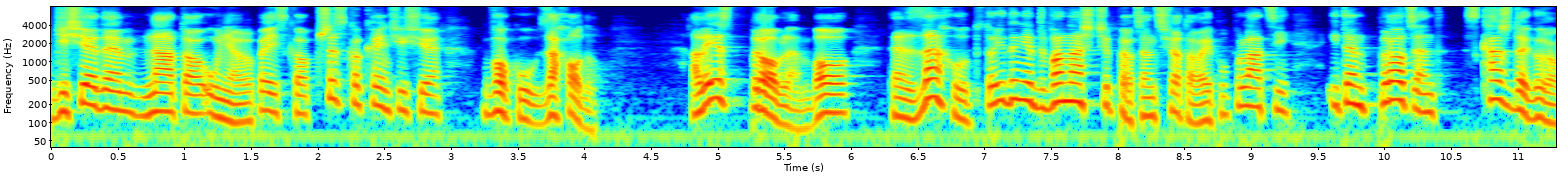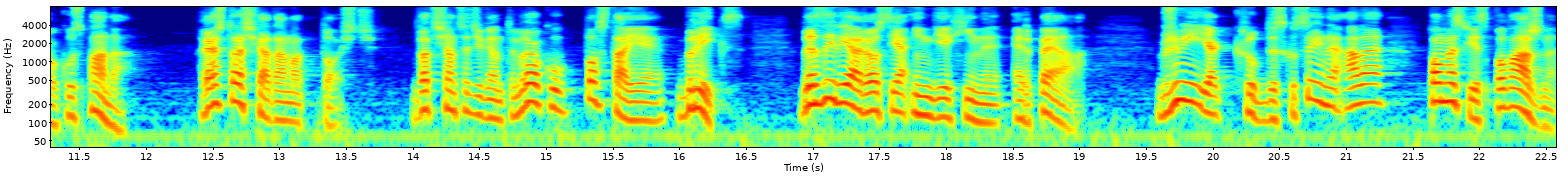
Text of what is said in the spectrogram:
G7, NATO, Unia Europejska, wszystko kręci się wokół Zachodu. Ale jest problem, bo ten Zachód to jedynie 12% światowej populacji i ten procent z każdego roku spada. Reszta świata ma dość. W 2009 roku powstaje BRICS. Brazylia, Rosja, Indie, Chiny, RPA. Brzmi jak klub dyskusyjny, ale pomysł jest poważny.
